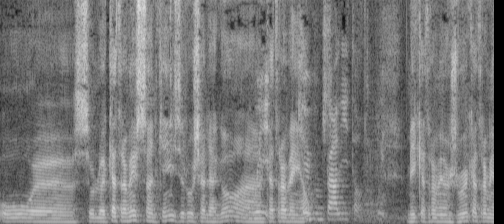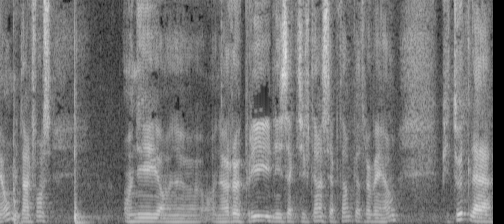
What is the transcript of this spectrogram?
au, euh, sur le 80-75 du Rochalaga en Oui, 91 Que vous me parliez tantôt. Oui. mai 81, juin 91, mais dans le fond, on, est, on, a, on a repris les activités en septembre 91. Puis toute la,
